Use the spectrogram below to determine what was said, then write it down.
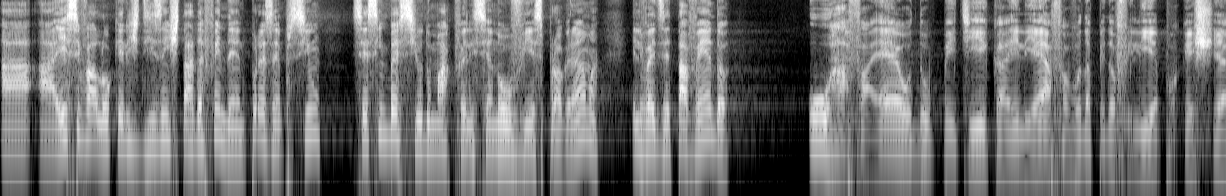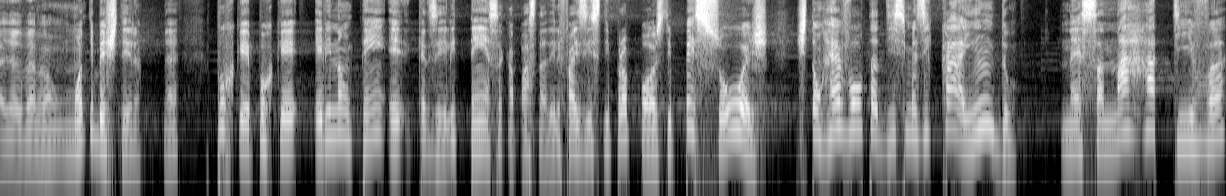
a, a esse valor que eles dizem estar defendendo. Por exemplo, se, um, se esse imbecil do Marco Feliciano ouvir esse programa, ele vai dizer: tá vendo? O Rafael do Peitica, ele é a favor da pedofilia, porque é um monte de besteira, né? Por quê? Porque ele não tem, quer dizer, ele tem essa capacidade, ele faz isso de propósito. E pessoas estão revoltadíssimas e caindo nessa narrativa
